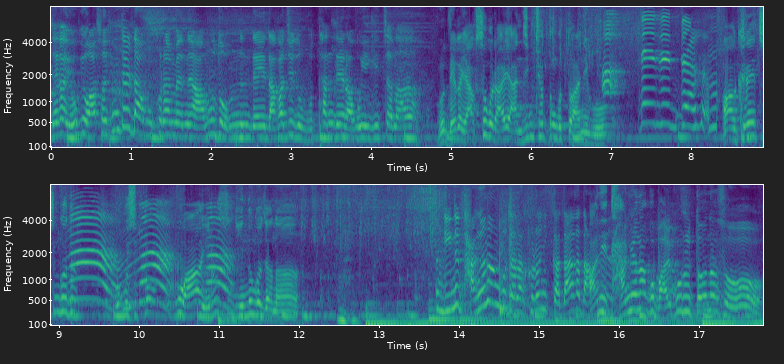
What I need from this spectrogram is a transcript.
내가 여기 와서 힘들다고 그러면 아무도 없는데 나가지도 못한대라고 얘기했잖아. 뭐 내가 약속을 아예 안 지켰던 것도 아니고. 아 그래 친구들 보고 싶어? 보고 와 이럴 수도 있는 거잖아. 니는 당연한 거잖아. 그러니까 나가 나. 아니 당연하고 말고를 떠나서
